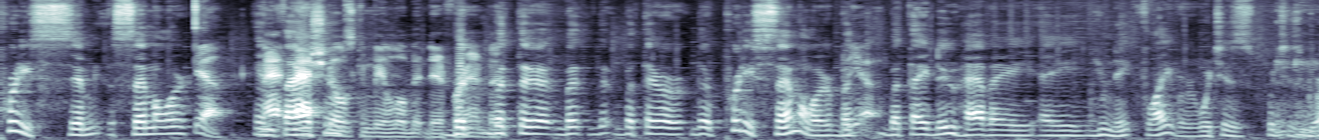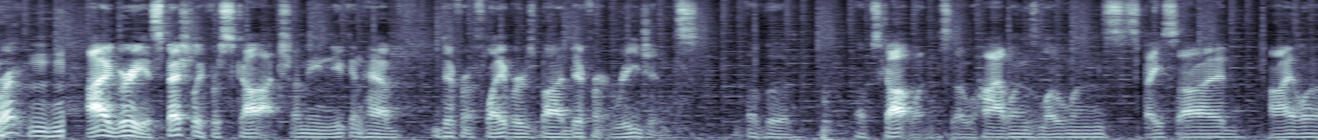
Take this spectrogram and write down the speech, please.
pretty sim- similar. Yeah. in Ma- mash fashion. bills can be a little bit But different, but they're but but they're they're pretty similar, but Yeah. but they do have a, a unique flavor, which is which is great. Mm-hmm. I agree, especially for Scotch. I mean, you can have different flavors by different regions of the of Scotland. So Highlands, Lowlands, Speyside, Islay.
